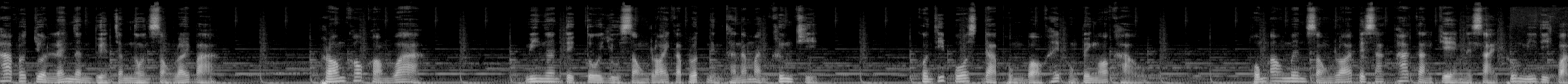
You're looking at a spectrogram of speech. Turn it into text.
ภาพรถยนต์และเงินเดือนจำนวน 200 บาท พร้อมข้อความว่า มีเงินติดตัวอยู่ 200 กับรถหนึ่งทนน้ำมันครึ่งขีด คนที่โพสต์ด่าผมบอกให้ผมไปง้อเขา ผมเอาเงิน 200 ไปซักผ้ากางเกงในสายพรุ่งนี้ดีกว่า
